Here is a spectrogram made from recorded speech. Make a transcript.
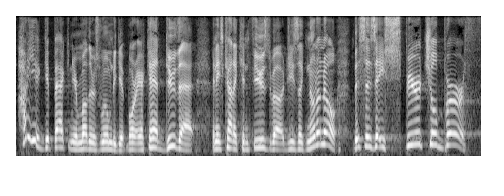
how do you get back in your mother's womb to get born? I can't do that. And he's kind of confused about it. Jesus like, No, no, no. This is a spiritual birth.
